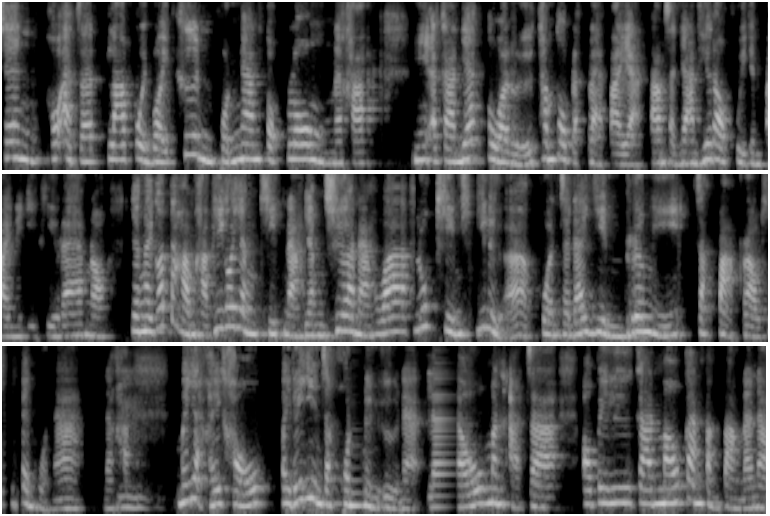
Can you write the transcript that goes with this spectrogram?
เช่นเขาอาจจะลาป่วยบ่อยขึ้น ผลงานตกลงนะคะ มีอาการแยกตัวหรือทำตัวแปลกๆไปอะตามสัญญาณที่เราคุยกันไปใน EP แรกเนาะยังไงก็ตามค่ะ พี่ก็ยังคิดนะยังเชื่อนะว่าลูกทีมที่เหลือควรจะได้ยินเรื่องนี้จากปากเราที่เป็นหัวหน้า นะคะ ไม่อยากให้เขาไปได้ยินจากคนอื่นๆน่ะแล้วมันอาจจะเอาไปลือการเมาส์กันต่างๆ นานา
